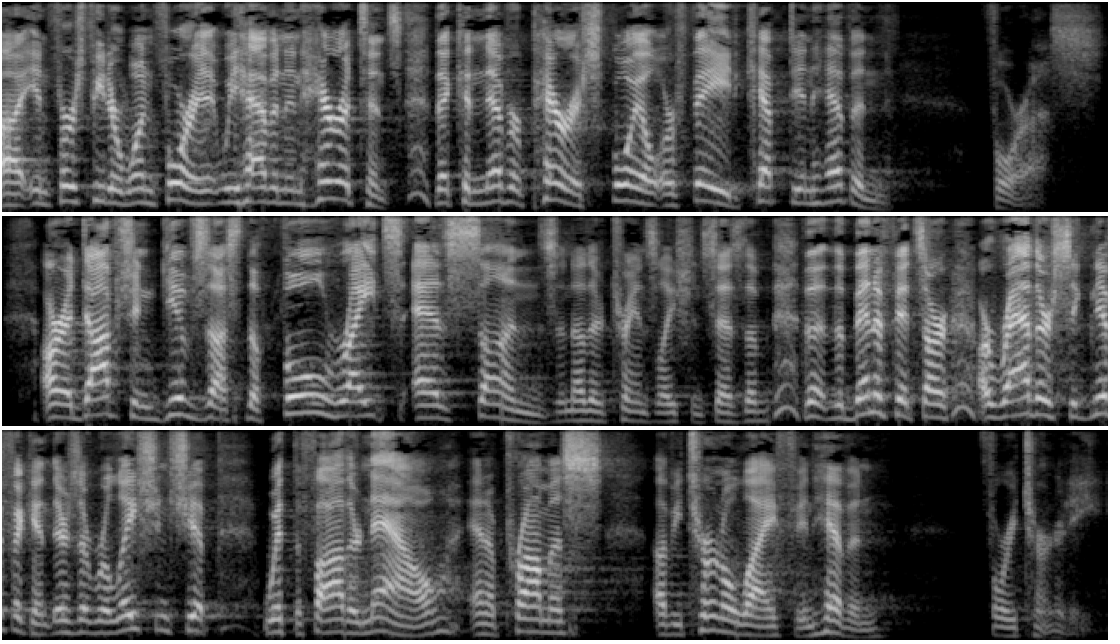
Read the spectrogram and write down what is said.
uh, in 1 Peter 1 4. We have an inheritance that can never perish, spoil, or fade, kept in heaven for us. Our adoption gives us the full rights as sons, another translation says. The, the, the, benefits are, are rather significant. There's a relationship with the Father now and a promise of eternal life in heaven for eternity.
